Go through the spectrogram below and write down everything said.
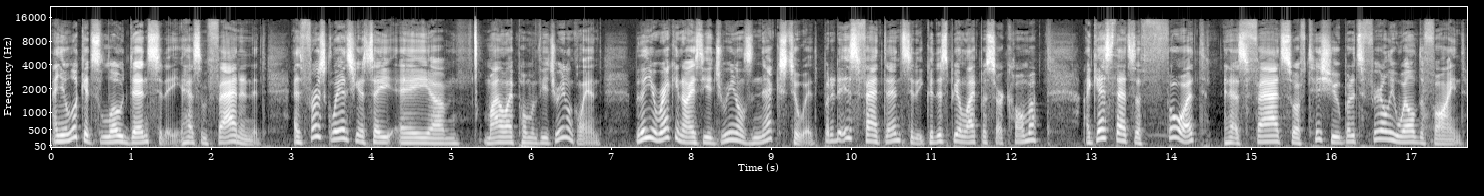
And you look, it's low density, it has some fat in it. At first glance, you're going to say a um, myelolipoma of the adrenal gland. But then you recognize the adrenals next to it, but it is fat density. Could this be a liposarcoma? I guess that's a thought. It has fat, soft tissue, but it's fairly well defined.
